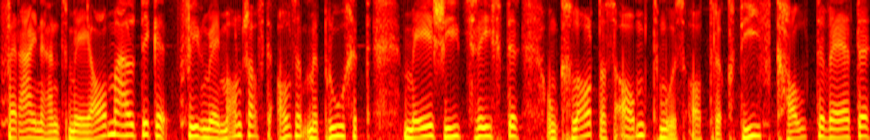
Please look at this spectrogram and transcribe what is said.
Vereine haben mehr Anmeldungen, viel mehr Mannschaften, also wir brauchen mehr Schiedsrichter Schiedsrichter. Und klar, das Amt muss attraktiv gehalten werden,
